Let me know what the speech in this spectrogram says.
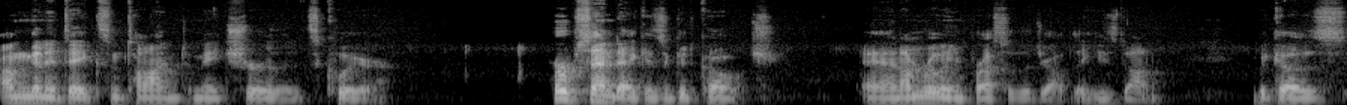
I'm gonna take some time to make sure that it's clear. Herb Sendek is a good coach, and I'm really impressed with the job that he's done. Because,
